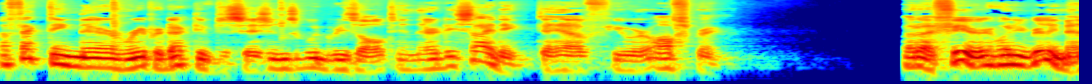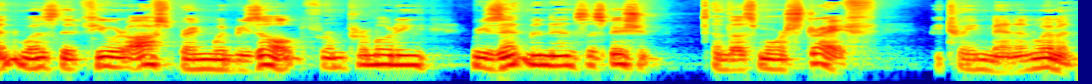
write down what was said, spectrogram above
affecting their reproductive decisions would result in their deciding to have fewer offspring. But I fear what he really meant was that fewer offspring would result from promoting resentment and suspicion, and thus more strife between men and women.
